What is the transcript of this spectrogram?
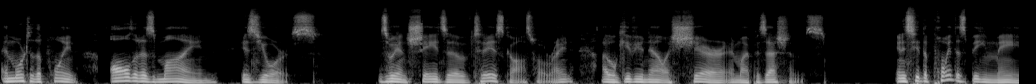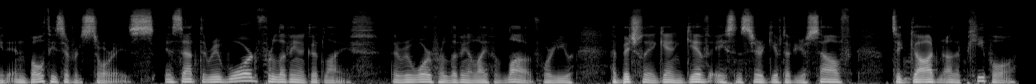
and more to the point, all that is mine is yours. So again, shades of today's gospel, right? I will give you now a share in my possessions. And you see, the point that's being made in both these different stories is that the reward for living a good life, the reward for living a life of love, where you habitually, again, give a sincere gift of yourself to God and other people,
